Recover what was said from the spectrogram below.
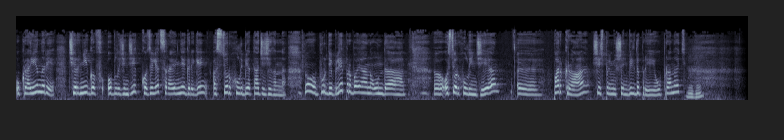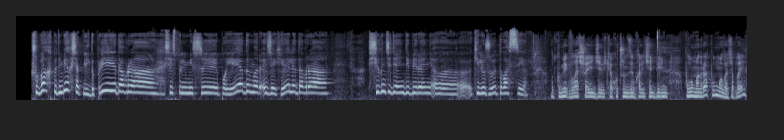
Украинари Чернигов облажынжи Козелец районе греген остер хулыбе тажы жығынна. Ну, пурде біле пір баян, онда остер хулынже паркра шеш пілмешін білді прее упранать. Шубах підімбех шак білді прие давра, шеш пілмеші поедымыр, өжехелі давра. Шигынчы дейінде берен кележу дваси. Вот кумек влаш шайынжевичка худшынызем халичен берин пулуманрақ пулмала, чаплай?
